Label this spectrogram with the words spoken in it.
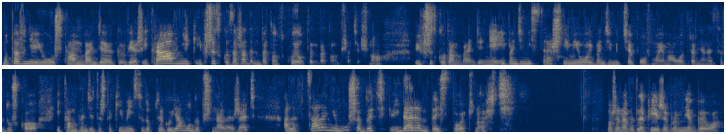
bo pewnie już tam będzie, wiesz, i trawnik, i wszystko, za żaden beton, skują ten beton przecież, no. I wszystko tam będzie, nie? I będzie mi strasznie miło, i będzie mi ciepło w moje mało drewniane serduszko, i tam będzie też takie miejsce, do którego ja mogę przynależeć, ale wcale nie muszę być liderem tej społeczności. Może nawet lepiej, żebym nie była.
